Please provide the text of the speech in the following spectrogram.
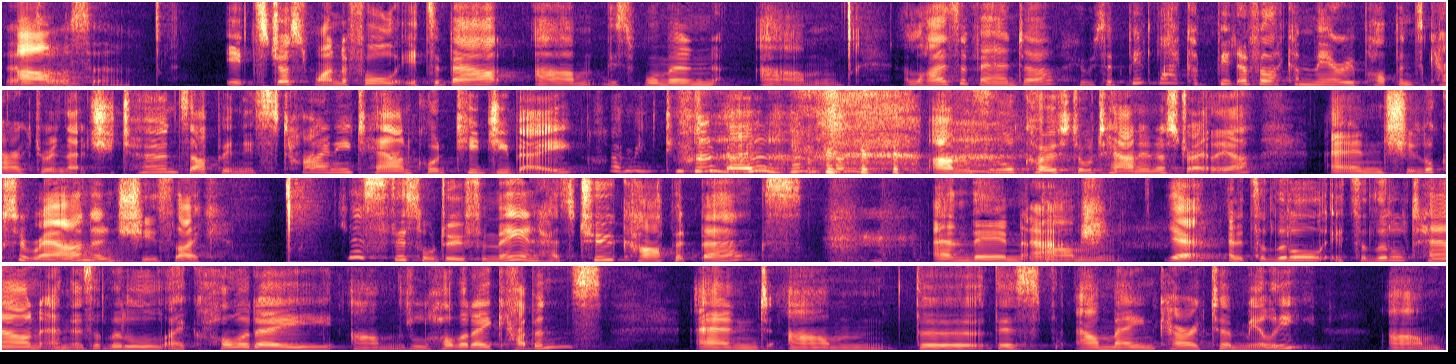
That's Um, awesome. It's just wonderful. It's about um, this woman, um, Eliza Vanda, who's a bit like a bit of like a Mary Poppins character in that she turns up in this tiny town called Tidgy Bay. I mean, Tidgy Bay. um, it's a little coastal town in Australia, and she looks around and she's like, "Yes, this will do for me," and has two carpet bags, and then um, yeah, and it's a little it's a little town, and there's a little like holiday um, little holiday cabins, and um, the there's our main character Millie. Um,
